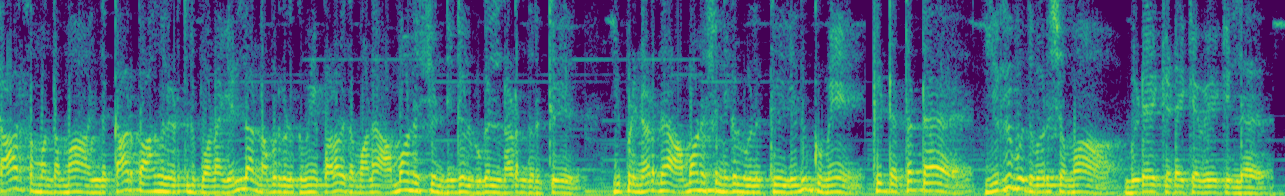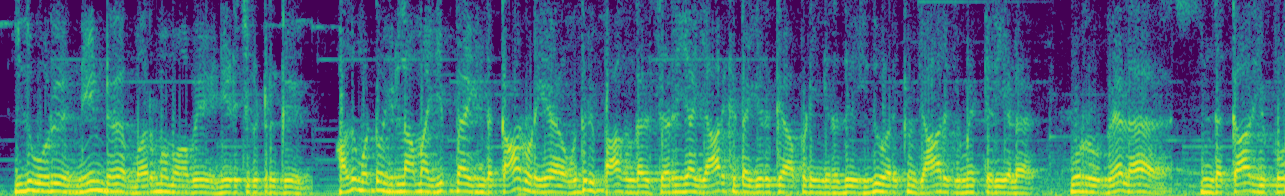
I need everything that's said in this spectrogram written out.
கார் சம்பந்தமா இந்த கார் பாகங்கள் எடுத்துட்டு போன எல்லா நபர்களுக்குமே பல விதமான அமானுஷ்ய நிகழ்வுகள் நடந்திருக்கு. இப்படி நடந்த அமானுஷ்ய நிகழ்வுகளுக்கு எதுக்குமே கிட்டத்தட்ட இருபது வருஷமா விடை கிடைக்கவே இல்லை. இது ஒரு நீண்ட மர்மமாவே நீடிச்சுக்கிட்டு இருக்கு. அது மட்டும் இல்லாம இப்ப இந்த காருடைய உதிரி பாகங்கள் சரியா யார்கிட்ட இருக்கு அப்படிங்கிறது இது வரைக்கும் யாருக்குமே தெரியல. ஒரு வேளை இந்த கார் இப்போ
